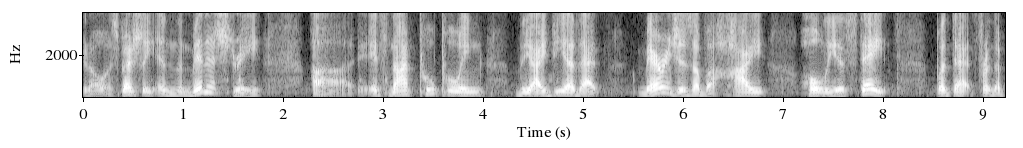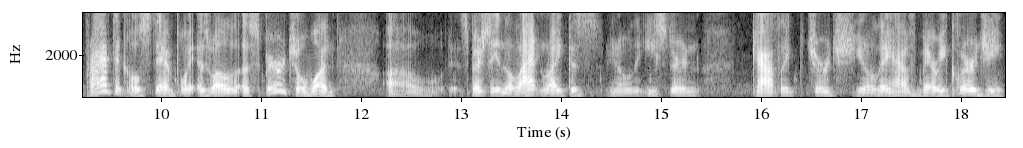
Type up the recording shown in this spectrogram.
you know, especially in the ministry, uh, it's not poo-pooing the idea that marriage is of a high holy estate, but that from the practical standpoint as well as a spiritual one, uh, especially in the Latin Rite, because you know the Eastern Catholic Church, you know they have married clergy.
